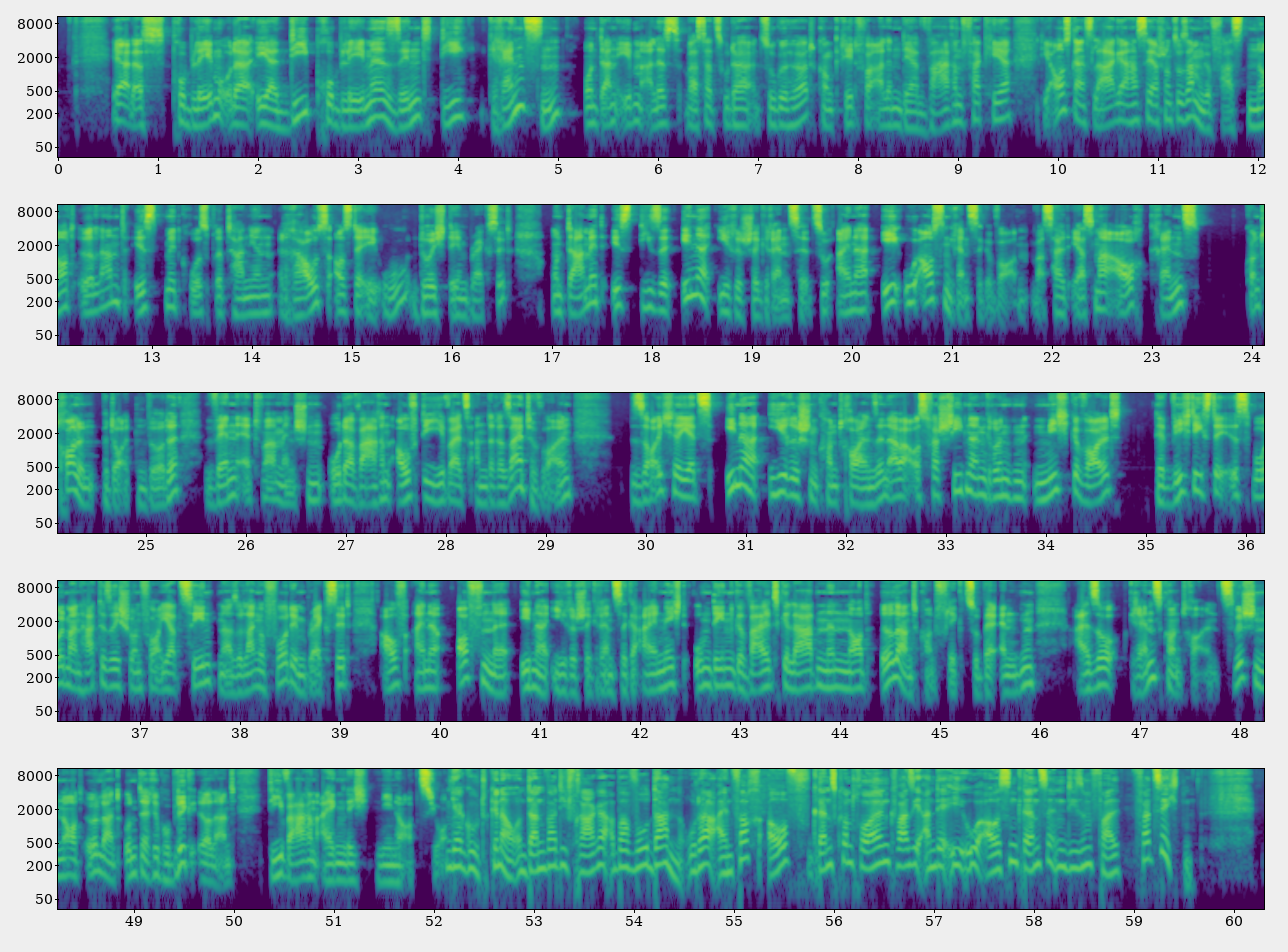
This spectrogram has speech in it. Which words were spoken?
Ja, das Problem oder eher die Probleme sind die Grenzen und dann eben alles, was dazu dazu gehört, konkret vor allem der Warenverkehr. Die Ausgangslage hast du ja schon zusammengefasst. Nordirland ist mit Großbritannien raus aus der EU durch den Brexit und damit ist diese innerirische Grenze zu einer EU-Außengrenze geworden, was halt erstmal auch Grenzkontrollen bedeuten würde, wenn etwa Menschen oder Waren auf die jeweils andere Seite wollen. Solche jetzt inneririschen Kontrollen sind aber aus verschiedenen Gründen nicht gewollt. Der wichtigste ist wohl, man hatte sich schon vor Jahrzehnten, also lange vor dem Brexit, auf eine offene innerirische Grenze geeinigt, um den gewaltgeladenen Nordirland-Konflikt zu beenden. Also Grenzkontrollen zwischen Nordirland und der Republik Irland, die waren eigentlich nie eine Option. Ja gut, genau. Und dann war die Frage, aber wo dann? Oder einfach auf Grenzkontrollen quasi an der EU-Außengrenze in diesem Fall verzichten?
